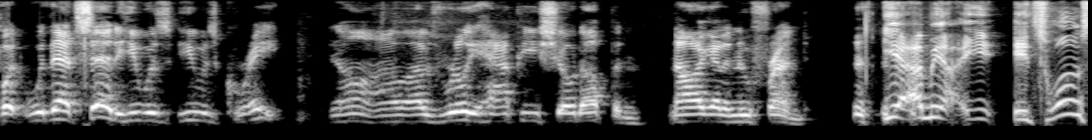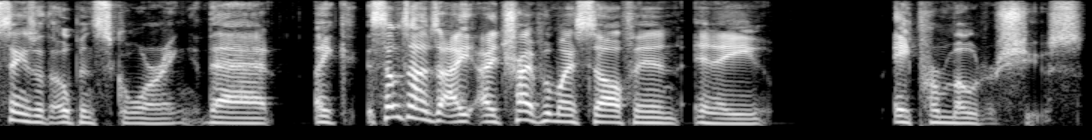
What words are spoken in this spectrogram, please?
But with that said, he was he was great. You know, I, I was really happy he showed up, and now I got a new friend. yeah, I mean, it's one of those things with open scoring that, like, sometimes I, I try to put myself in in a a promoter's shoes,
